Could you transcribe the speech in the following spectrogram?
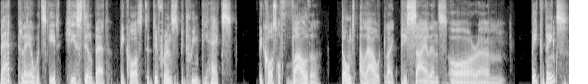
bad player with Skeet? He is still bad because the difference between the hacks, because of Valve, don't allow like peace silence or um, big things.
